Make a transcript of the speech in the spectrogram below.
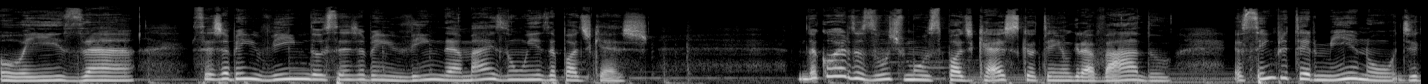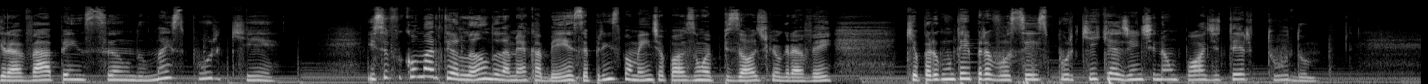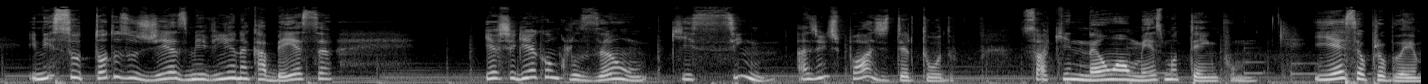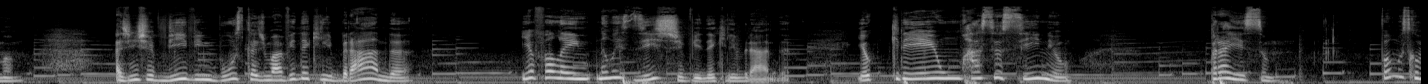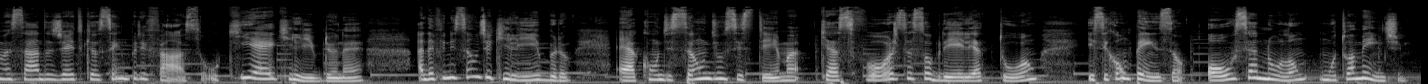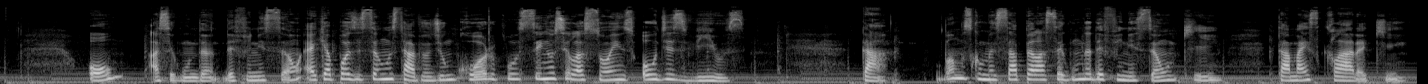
Oi, Isa! Seja bem-vindo, seja bem-vinda a mais um Isa Podcast. No decorrer dos últimos podcasts que eu tenho gravado, eu sempre termino de gravar pensando, mas por quê? Isso ficou martelando na minha cabeça, principalmente após um episódio que eu gravei, que eu perguntei para vocês por que, que a gente não pode ter tudo. E nisso, todos os dias me vinha na cabeça e eu cheguei à conclusão que sim, a gente pode ter tudo, só que não ao mesmo tempo. E esse é o problema. A gente vive em busca de uma vida equilibrada e eu falei: não existe vida equilibrada. E eu criei um raciocínio para isso. Vamos começar do jeito que eu sempre faço. O que é equilíbrio, né? A definição de equilíbrio é a condição de um sistema que as forças sobre ele atuam e se compensam ou se anulam mutuamente. Ou, a segunda definição é que a posição estável de um corpo sem oscilações ou desvios. Tá, vamos começar pela segunda definição que tá mais clara aqui.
